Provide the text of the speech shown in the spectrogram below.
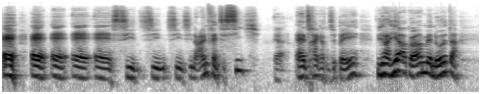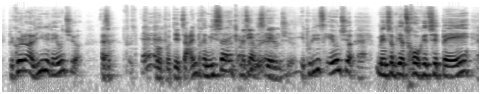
af, af, af, af, af sin, sin, sin, sin egen fantasi, ja. at han trækker den tilbage. Vi har her at gøre med noget, der begynder at ligne et eventyr. Altså ja, ja. På, på dets egen præmisser, ikke? Et politisk altså, eventyr. Et politisk eventyr, ja. men som bliver trukket tilbage, ja.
